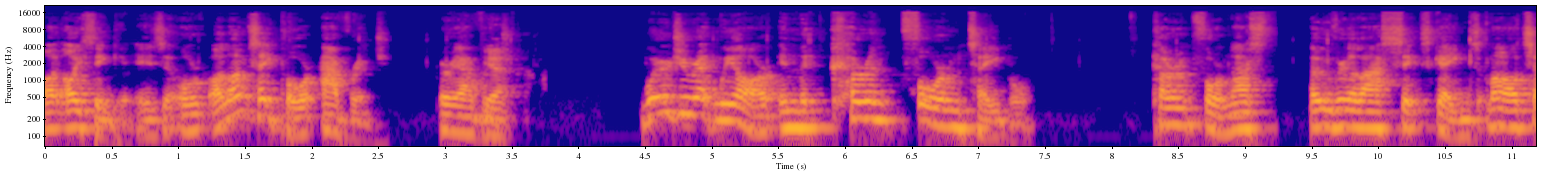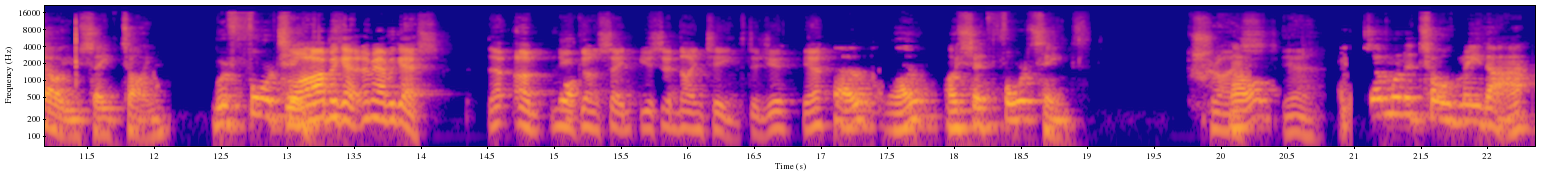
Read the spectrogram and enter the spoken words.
I, I think it is, or I don't say poor, average, very average. Yeah. Where do you reckon we are in the current form table? Current form, last over the last six games. Well, I'll tell you, save time. We're 14. Well, I'll have a guess. Let me have a guess. Oh, you're going to say you said 19th, did you? Yeah. No, no, I said 14th. Christ, now, yeah. If someone had told me that,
